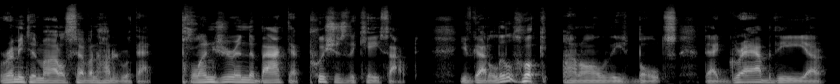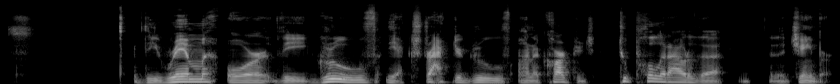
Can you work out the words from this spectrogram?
Remington Model 700 with that plunger in the back that pushes the case out. You've got a little hook on all of these bolts that grab the uh, the rim or the groove, the extractor groove on a cartridge to pull it out of the the chamber.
